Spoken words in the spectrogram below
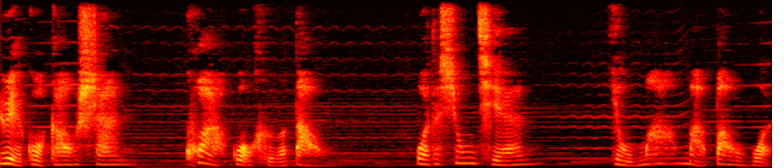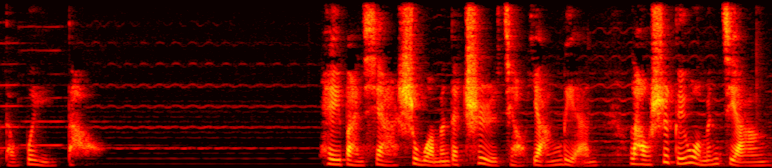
越过高山，跨过河道，我的胸前有妈妈抱我的味道。黑板下是我们的赤脚洋脸，老师给我们讲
